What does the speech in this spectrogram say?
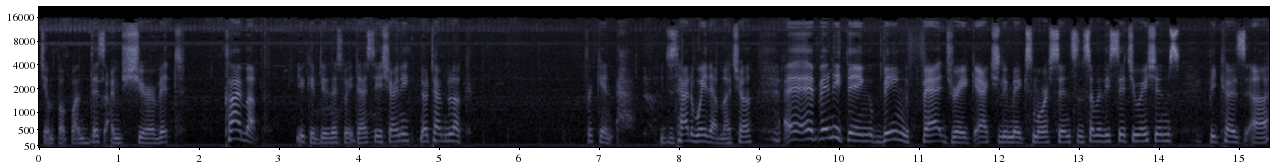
jump up on this, I'm sure of it. Climb up. You can do this. Wait, did I see a shiny? No time to look. Freaking... You just had to weigh that much, huh? If anything, being fat Drake actually makes more sense in some of these situations because uh,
